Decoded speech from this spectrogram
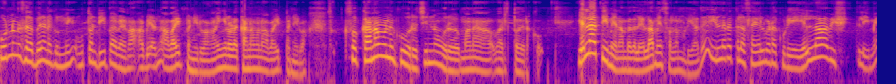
பொண்ணுங்க சில பேர் எனக்கு மிக மொத்தம் டீப்பாக வேணாம். அப்படின்னு அவாய்ட் பண்ணிடுவாங்க. அவங்களோட கணவனை அவாய்ட் பண்ணிடுவாங்க. ஸோ ஸோ கணவனுக்கு ஒரு சின்ன ஒரு மன வருத்தம் இருக்கும். எல்லாத்தையுமே நம்ம இதில் எல்லாமே சொல்ல முடியாது. இல்லறத்தில் செயல்படக்கூடிய எல்லா விஷயத்துலையுமே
